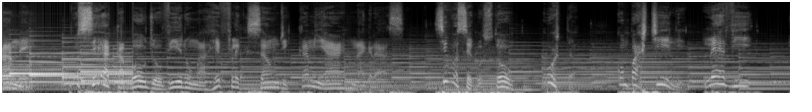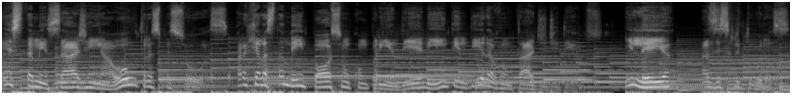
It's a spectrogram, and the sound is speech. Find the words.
Amém. Você acabou de ouvir uma reflexão de caminhar na graça. Se você gostou, curta, compartilhe, leve esta mensagem a outras pessoas, para que elas também possam compreender e entender a vontade de Deus. E leia as Escrituras,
